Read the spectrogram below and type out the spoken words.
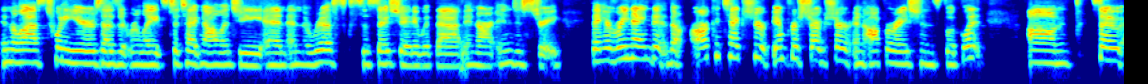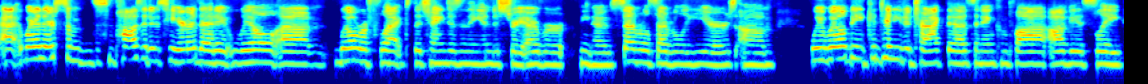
in the last 20 years as it relates to technology and, and the risks associated with that in our industry. They have renamed it the Architecture, Infrastructure, and Operations Booklet. Um, so uh, where there's some some positives here that it will um, will reflect the changes in the industry over you know several several years. Um, we will be continue to track this and Ncomply, obviously,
